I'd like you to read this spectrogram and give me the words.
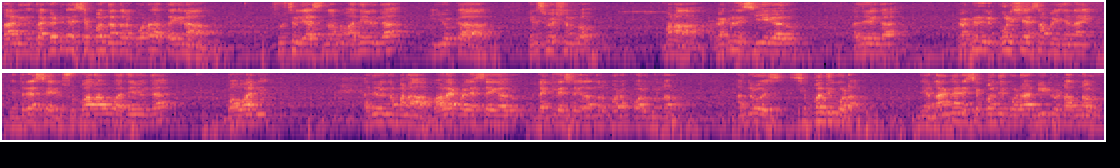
దానికి తగ్గట్టుగా సిబ్బంది అందరూ కూడా తగిన సూచనలు చేస్తున్నాను. అదేవిధంగా ఈ యొక్క ఇన్స్పెక్షన్లో మన వెంకటగిరి సీఏ గారు అదేవిధంగా వెంకటగిరి పోలీస్ స్టేషన్ సంబంధించిన ఇద్దరు ఎస్ఐ సుబ్బారావు అదేవిధంగా భవాని అదేవిధంగా మన బాలాయపల్లి ఎస్ఐ గారు డక్కిల ఎస్ఐ గారు అందరూ కూడా పాల్గొన్నారు. అందులో సిబ్బంది కూడా నేను రాగానే సిబ్బంది కూడా నీట్ టర్న్ అవుట్.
